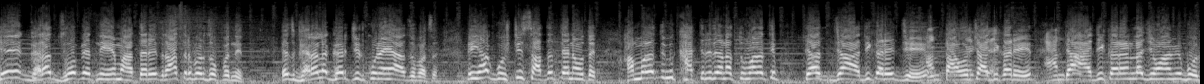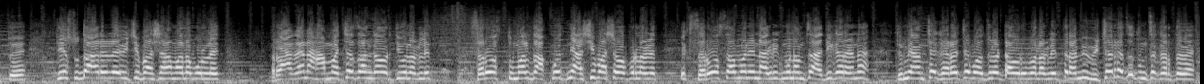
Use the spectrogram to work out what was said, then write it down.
हे घरात झोप येत नाही हे म्हातारे रात्रभर झोपत नाहीत. याच घराला घर चिटकून आहे आजोबाचं. ह्या गोष्टी सातत्याने होत आहेत. आम्हाला तुम्ही खात्री द्या ना तुम्हाला ते त्या ज्या अधिकारी आहेत जे आमच्या- टावरचे अधिकारी आहेत त्या अधिकाऱ्यांना जेव्हा आम्ही बोलतोय ते सुद्धा आरेरावीची भाषा आम्हाला बोललेत. रागानं हामाच्याच अंगावरती येऊ लागलेत. सर्व तुम्हाला दाखवत नाही अशी भाषा वापरू लागलेत. एक सर्वसामान्य नागरिक म्हणून आमचा अधिकार आहे ना तुम्ही आमच्या घराच्या बाजूला टावर उभा लागले तर आम्ही विचारण्याचं तुमचं कर्तव्य आहे.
